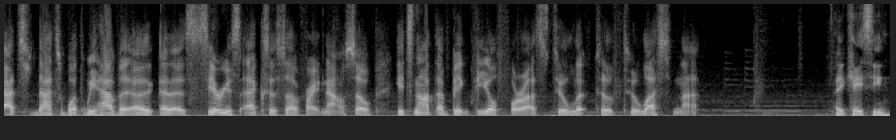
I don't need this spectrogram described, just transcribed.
that's that's what we have a, a, a serious excess of right now. So it's not a big deal for us to to to lessen that. Hey Casey,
